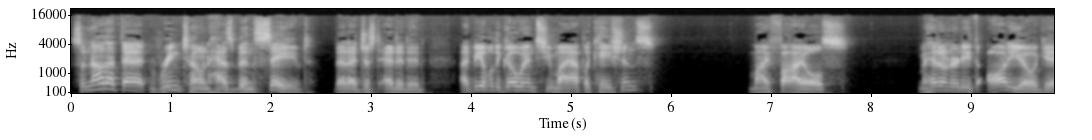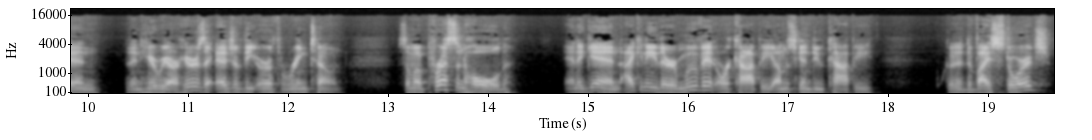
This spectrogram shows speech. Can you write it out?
So now that that ringtone has been saved, that I just edited, I'd be able to go into my applications, my files. I'm to head underneath audio again. Then here we are. Here's the Edge of the Earth ringtone. So I'm to press and hold. And again, I can either move it or copy. I'm just to do copy. Go to device storage.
